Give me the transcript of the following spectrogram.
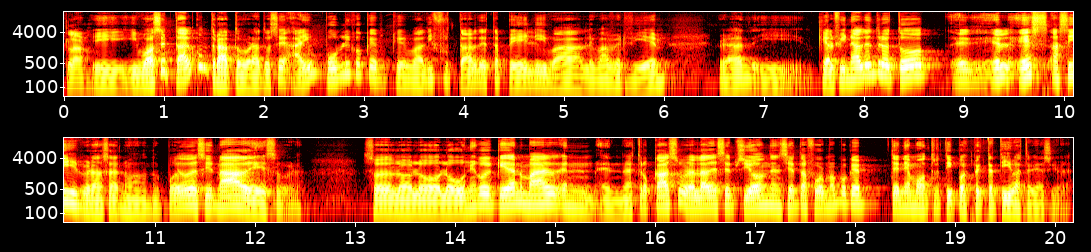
Claro. Y, y vos aceptar el contrato, ¿verdad? Entonces hay un público que, que va a disfrutar de esta peli, va, le va a ver bien, ¿verdad? Y que al final, dentro de todo, eh, él es así, ¿verdad? O sea, no, no puedo decir nada de eso, ¿verdad? So, lo, lo, lo único que queda nomás en, en nuestro caso era la decepción en cierta forma porque teníamos otro tipo de expectativas, te voy a decir, ¿verdad?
